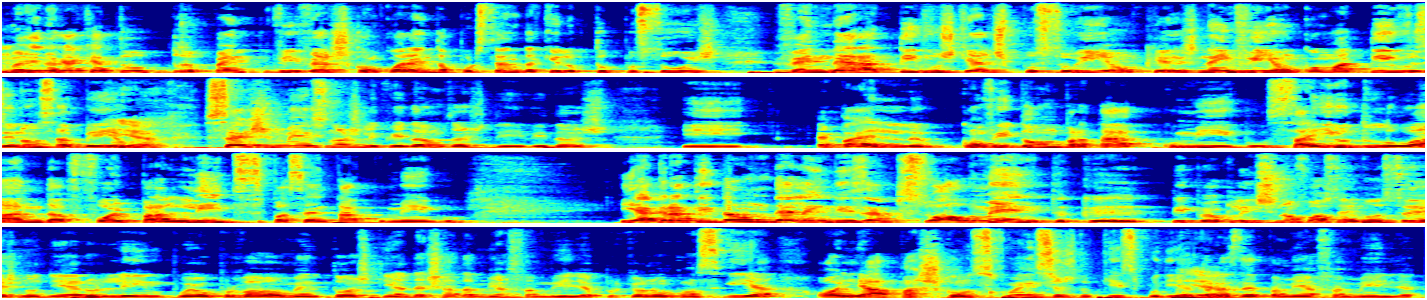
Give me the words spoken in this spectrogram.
Imagina o que é que tu de repente viveres com 40% daquilo que tu possuis, vender ativos que eles possuíam, que eles nem viam como ativos e não sabiam. Yeah. Seis meses nós liquidamos as dívidas e epá, ele convidou-me para estar comigo, saiu de Luanda, foi para Leeds para sentar comigo. E a gratidão dele em dizer pessoalmente que, tipo, eu se não fossem vocês no dinheiro limpo, eu provavelmente hoje tinha deixado a minha família, porque eu não conseguia olhar para as consequências do que isso podia Yeah. trazer para a minha família.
